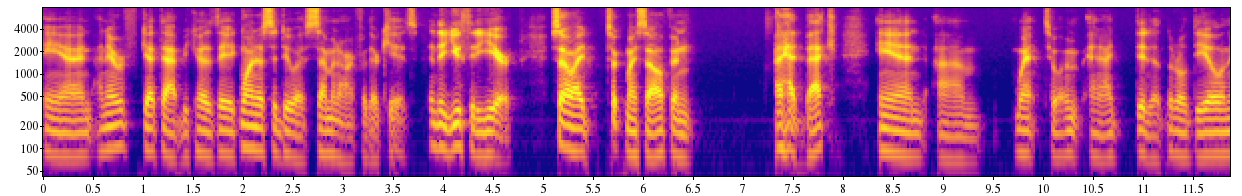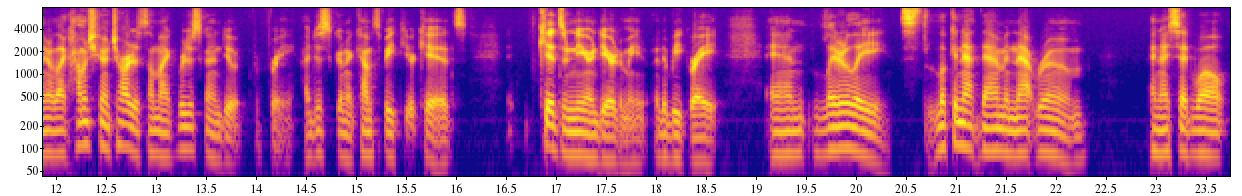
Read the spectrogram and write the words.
and I never forget that because they wanted us to do a seminar for their kids in the youth of the year. So I took myself and I had Beck and um, went to them and I did a little deal. And they're like, "How much are you going to charge us?" I'm like, "We're just going to do it for free. I'm just going to come speak to your kids. Kids are near and dear to me. It'll be great." And literally looking at them in that room, and I said, "Well."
